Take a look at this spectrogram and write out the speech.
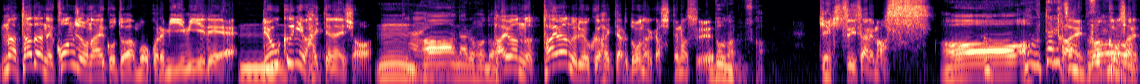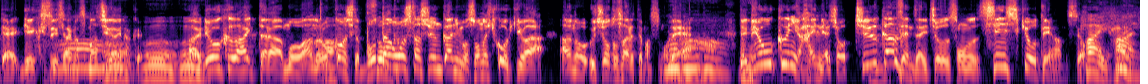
うん、まあただね根性ないことはもうこれ見え見えで、うん、領空には入ってないでしょ。うん、ああなるほど。台湾の台湾の領空入ったらどうなるか知ってます？どうなるんですか？撃墜されます。ああ、撃たれちゃうはい、ロックオンされて撃墜されます。間違いなく。はい、領空入ったらもうあのロックオンしてボタンを押した瞬間にもその飛行機はあの撃ち落とされてますので、で領空には入んないでしょ。中間線は一応その紳士協定なんですよ。はいはい。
